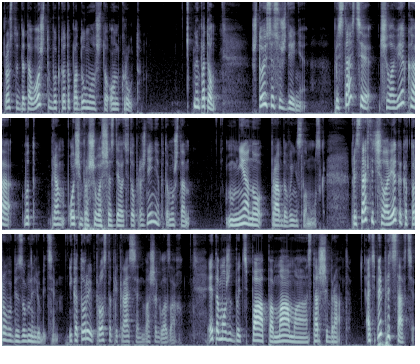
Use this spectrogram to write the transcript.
просто для того, чтобы кто-то подумал, что он крут? Ну и потом, что есть осуждение? Представьте человека, вот прям очень прошу вас сейчас сделать это упражнение, потому что мне оно, правда, вынесло мозг. Представьте человека, которого безумно любите, и который просто прекрасен в ваших глазах. Это может быть папа, мама, старший брат. А теперь представьте,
